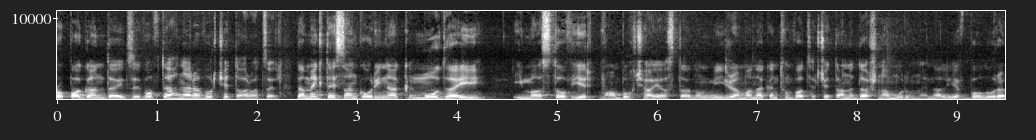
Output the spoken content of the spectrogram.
ռոպագանդայի ձևով դա հնարավոր չէ տարածել։ Դա մենք տեսանք օրինակ մոդայի իմաստով, երբ ամբողջ Հայաստանում մի ժամանակ ընդունված էր, չէ, տանը դաշնամուր ունենալ եւ բոլորը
